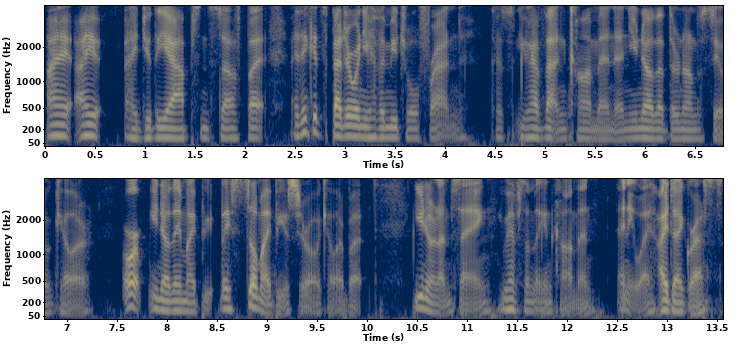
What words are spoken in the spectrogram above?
I I I do the apps and stuff, but I think it's better when you have a mutual friend because you have that in common and you know that they're not a serial killer, or you know they might be, they still might be a serial killer, but you know what I'm saying. You have something in common. Anyway, I digress.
